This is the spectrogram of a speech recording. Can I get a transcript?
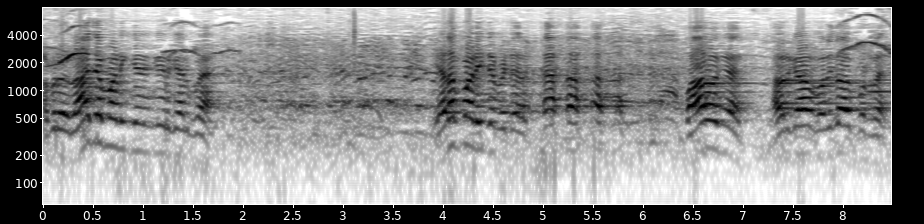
அப்புறம் ராஜமாணிக்கம் எங்க எடப்பாடி போயிட்டார். பாவங்க அவருக்காக பரிதாபப்படுறேன்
